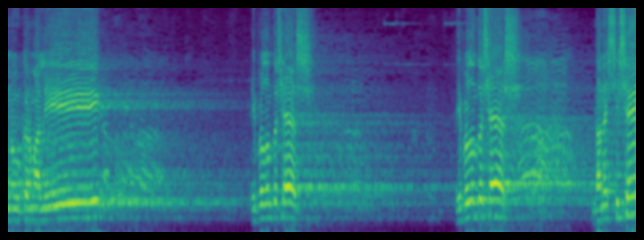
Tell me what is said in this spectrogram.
নৌকার মালিক। এই পর্যন্ত শেষ? এই পর্যন্ত শেষ? ধানের শীষে?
